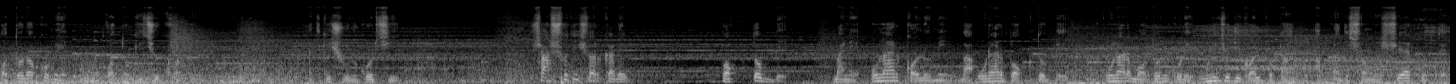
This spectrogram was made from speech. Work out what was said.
কত রকমের কত কিছু ঘটে। আজকে শুরু করছি শাশ্বতী সরকারের বক্তব্যে মানে ওনার কলমে বা ওনার বক্তব্যে, ওনার মতন করে উনি যদি গল্পটা আপনাদের সঙ্গে শেয়ার করতেন,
